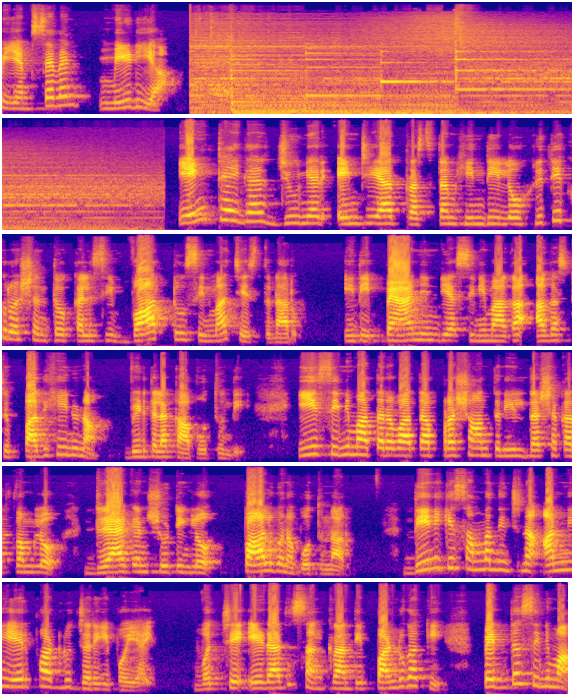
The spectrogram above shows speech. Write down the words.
PM seven media young tiger junior NTR ప్రస్తుతం హిందీలో హృతిక్ రోషన్తో కలిసి వార్ టూ సినిమా చేస్తున్నారు. ఇది పాన్ ఇండియా సినిమాగా ఆగస్టు పదిహేనున విడుదల కాబోతుంది. ఈ సినిమా తర్వాత ప్రశాంత్ నీల్ దర్శకత్వంలో డ్రాగన్ షూటింగ్లో పాల్గొనబోతున్నారు. దీనికి సంబంధించిన అన్ని ఏర్పాట్లు జరిగిపోయాయి. వచ్చే ఏడాది సంక్రాంతి పండుగకి పెద్ద సినిమా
